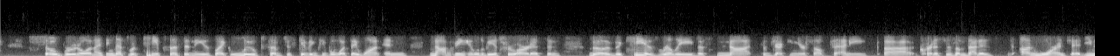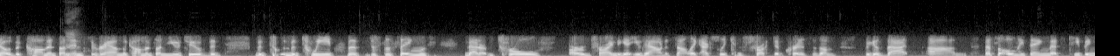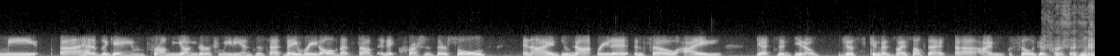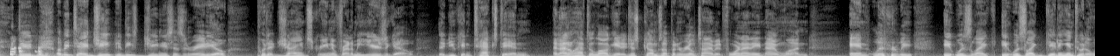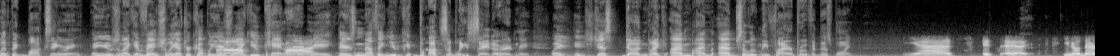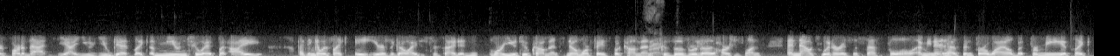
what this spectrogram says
so brutal. And I think that's what keeps us in these like loops of just giving people what they want and not being able to be a true artist. And the the key is really just not subjecting yourself to any uh, criticism that is unwarranted. You know, the comments on Instagram, the comments on YouTube, the the t- the tweets, the just the things that are, trolls are trying to get you down. It's not like actually constructive criticism because that um, that's the only thing that's keeping me uh, ahead of the game from younger comedians is that they read all of that stuff and it crushes their souls, and I do not read it, and so I get to you know just convince myself that uh, I'm still a good person. Dude, let me tell you, these geniuses in radio put a giant screen in front of me years ago that you can text in, and I don't have to log in. It just comes up in real time at four nine eight nine one, and literally. It was like it was like getting into an Olympic boxing ring, and you was like, eventually, after a couple years, you're like, you can't hurt me. There's nothing you could possibly say to hurt me. Like it's just done. Like I'm I'm absolutely fireproof at this point. Yes, it's uh, you know there's part of that. Yeah, you you get like immune to it, but I. I think it was like eight years ago. I just decided no more YouTube comments, no more Facebook comments, Right. because those were the harshest ones. And now Twitter is a cesspool. I mean, it has been for a while, but for me, it's like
